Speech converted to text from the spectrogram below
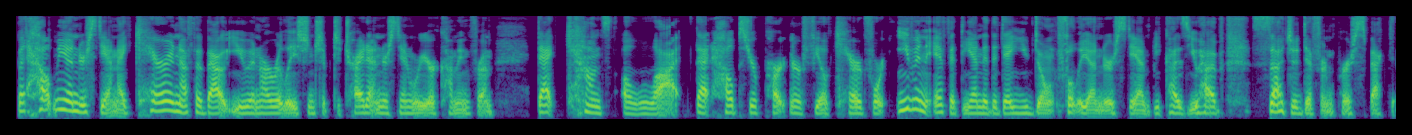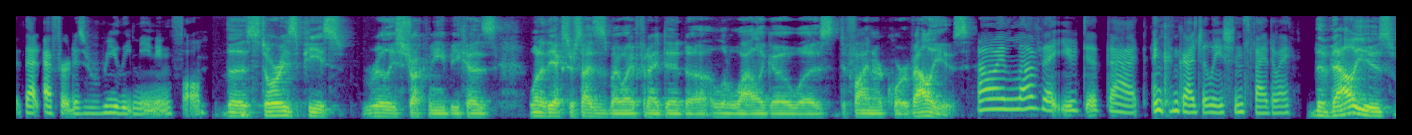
but help me understand. I care enough about you and our relationship to try to understand where you're coming from that counts a lot. That helps your partner feel cared for, even if at the end of the day you don't fully understand because you have such a different perspective. That effort is really meaningful. The stories piece really struck me because one of the exercises my wife and I did uh, a little while ago was define our core values. Oh, I love that you did that. And congratulations, by the way. The values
